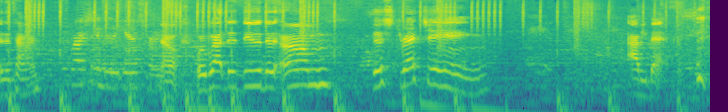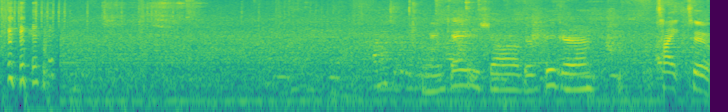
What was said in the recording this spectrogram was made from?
Is it time? We're actually gonna do the ears first. No, we're about to do the um the stretching. I'll be back. okay, y'all, they're bigger. Tight too.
